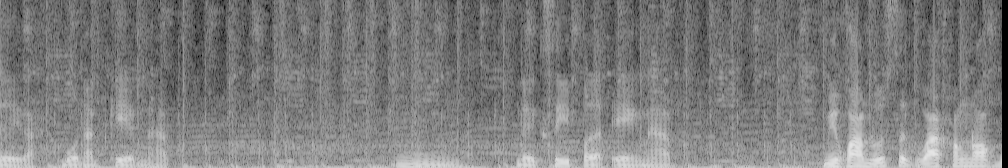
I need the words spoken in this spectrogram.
เลยนะโบนัสเกมนะครับ อืมเหล็กซี่เปิดเองนะครับ มีความรู้สึกว่าข้างนอกโบ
